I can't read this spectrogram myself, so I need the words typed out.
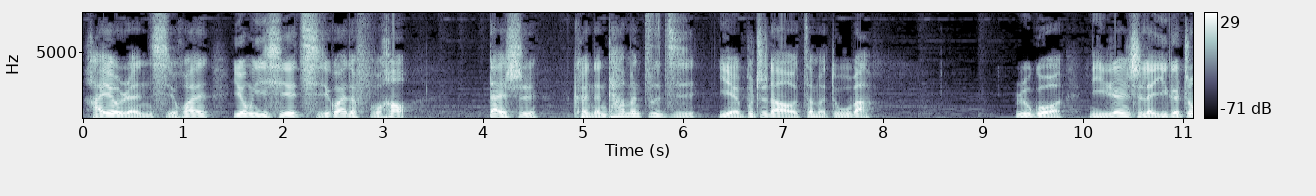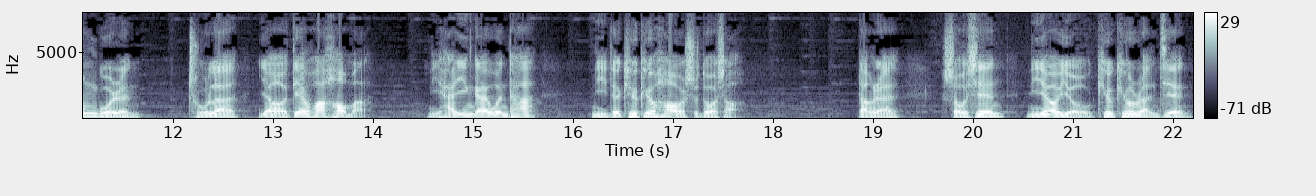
还有人喜欢用一些奇怪的符号，但是可能他们自己也不知道怎么读吧。如果你认识了一个中国人，除了要电话号码，你还应该问他你的 QQ 号是多少。当然，首先你要有 QQ 软件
